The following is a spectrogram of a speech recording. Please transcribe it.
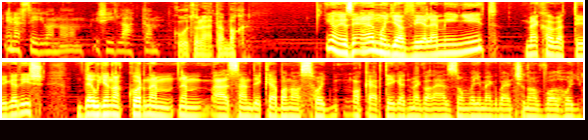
Én ezt így gondolom, és így láttam. Kulturáltabbak. Igen, azért elmondja a véleményét, meghallgat téged is, de ugyanakkor nem, nem áll szándékában az, hogy akár téged megalázzon, vagy megbántson avval, hogy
